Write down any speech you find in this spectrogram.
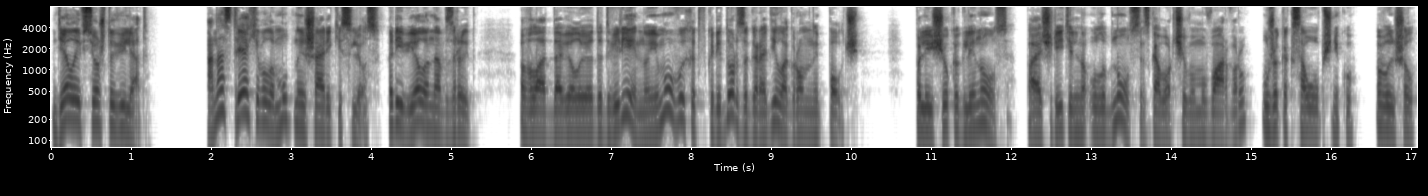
делай все, что велят». Она стряхивала мутные шарики слез, ревела на взрыд. Влад довел ее до дверей, но ему выход в коридор загородил огромный полч. Полищук оглянулся, поощрительно улыбнулся сговорчивому варвару, уже как сообщнику, вышел.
